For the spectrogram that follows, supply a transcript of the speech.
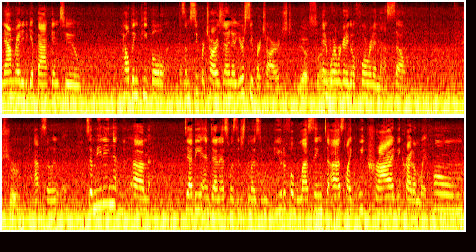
Now i'm ready to get back into helping people because i'm supercharged and i know you're supercharged yes, I and am, where we're going to go forward in this so. Sure. absolutely. So meeting um, debbie and dennis was just the most beautiful blessing to us like we cried we cried on the way home.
